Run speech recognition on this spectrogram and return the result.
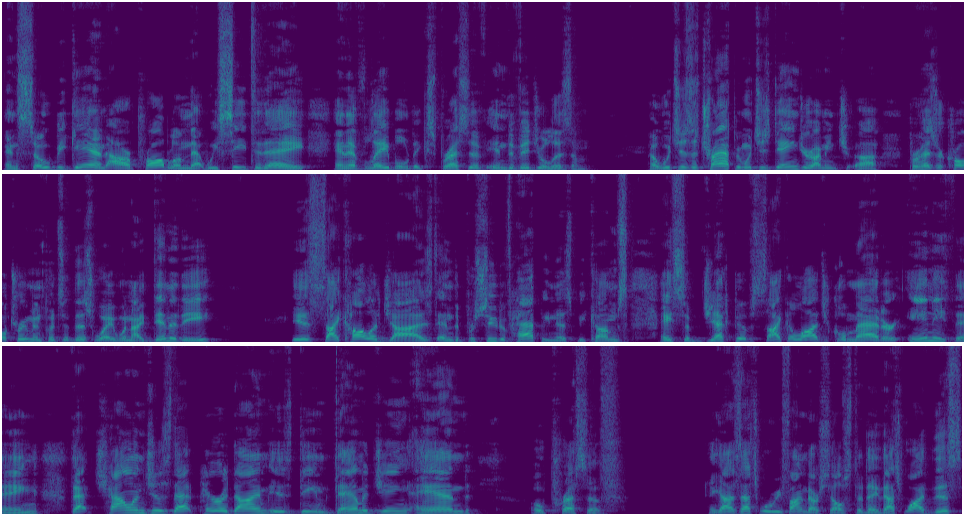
And so began our problem that we see today and have labeled expressive individualism uh, which is a trap and which is danger. I mean, uh, Professor Carl Trueman puts it this way when identity is psychologized and the pursuit of happiness becomes a subjective psychological matter, anything that challenges that paradigm is deemed damaging and oppressive. And guys, that's where we find ourselves today. That's why this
